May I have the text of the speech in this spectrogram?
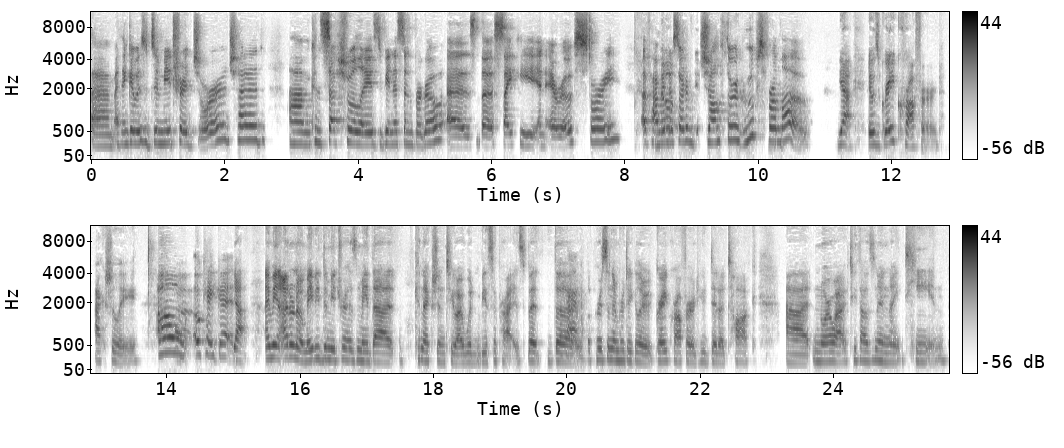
um, I think it was Demetra George had um, conceptualized Venus in Virgo as the Psyche and Eros story of having no. to sort of jump through hoops for mm-hmm. love. Yeah, it was Gray Crawford, actually. Oh, uh, okay, good. Yeah. I mean, I don't know. Maybe Demetra has made that connection too. I wouldn't be surprised. But the, okay. the person in particular, Gray Crawford, who did a talk at NORWAC 2019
